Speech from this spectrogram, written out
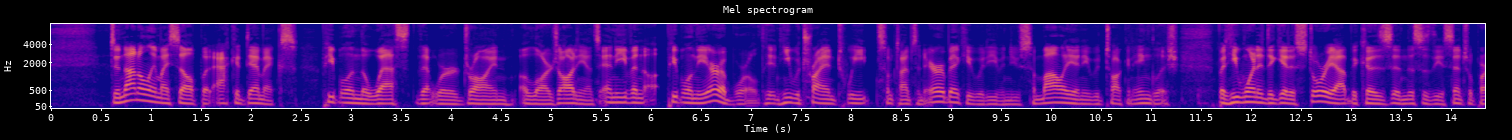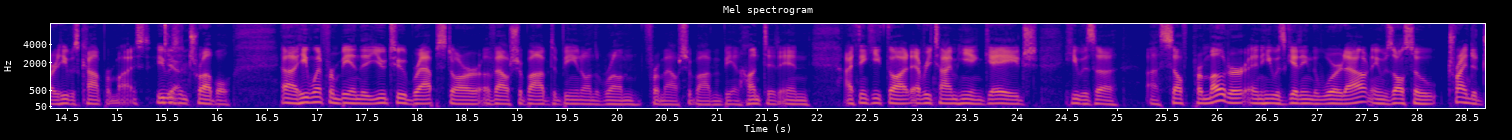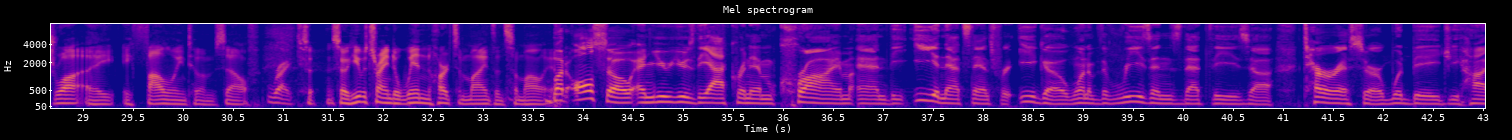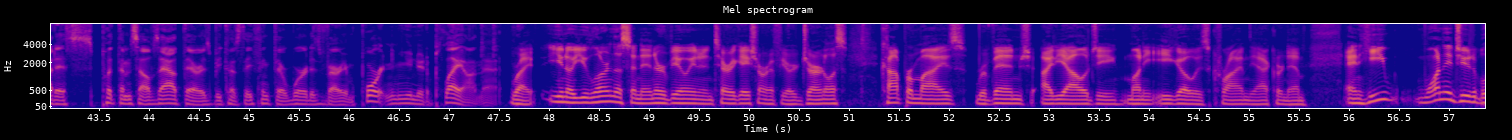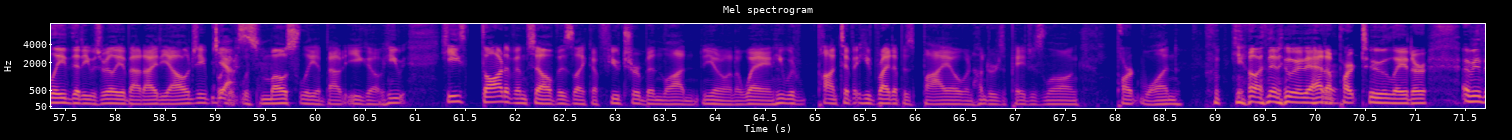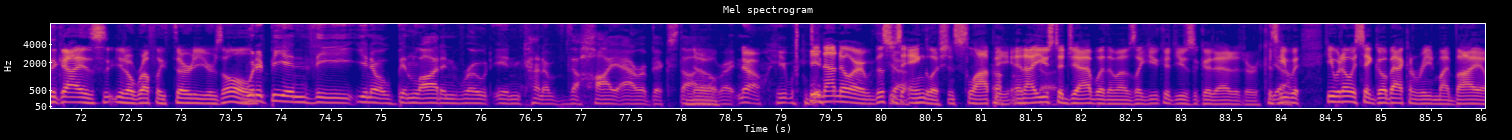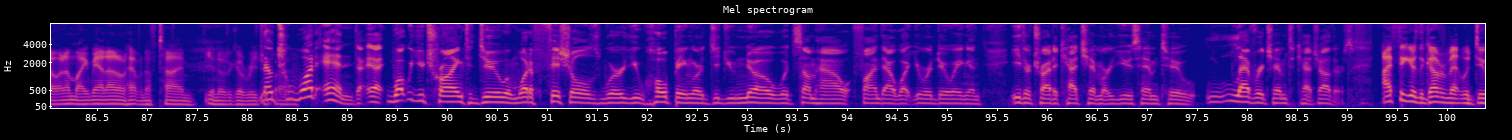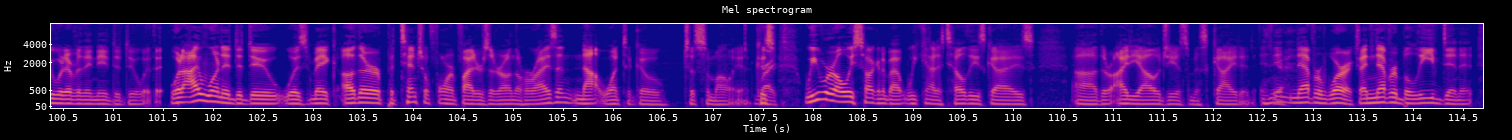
To not only myself, but academics, people in the West that were drawing a large audience, and even uh, people in the Arab world. And he would try and tweet sometimes in Arabic. He would even use Somali, and he would talk in English. But he wanted to get his story out because, and this is the essential part, he was compromised. He was Yeah. in trouble. Uh, he went from being the YouTube rap star of Al Shabaab to being on the run from Al Shabaab and being hunted. And I think he thought every time he engaged, he was a, a self promoter and he was getting the word out. And he was also trying to draw a, a following to himself. Right. So, so he was trying to win hearts and minds in Somalia. But also, and you use the acronym CRIME, and the E in that stands for ego. One of the reasons that these uh, terrorists or would be jihadists put themselves out there is because they think their word is very important, and you need to play on that. Right. You know, you learn this in interviewing and interrogation, or if you're a journalist. Compromise, revenge, ideology, money, ego is crime, the acronym. And he wanted you to believe that he was really about ideology, but Yes. it was mostly about ego. He he thought of himself as like a future bin Laden, you know, in a way. And he would pontificate, he'd write up his bio and hundreds of pages long, part one. You know, and then he had add a part two later. I mean, the guy is, you know, roughly 30 years old. Would it be in the, you know, bin Laden wrote in kind of the high Arabic style, No. right? No, he, he did not know Arabic. This was English and sloppy. Oh, and I used to jab with him. I was like, "You could use a good editor," because he would he would always say, "Go back and read my bio," and I'm like, "Man, I don't have enough time, you know, to go read Now, to bio." what end? Uh, what were you trying to do, and what officials were you hoping, or did you know would somehow find out what you were doing and either try to catch him or use him to leverage him to catch others? I figured the government would do whatever they needed to do with it. What I wanted to do was make other potential foreign fighters that are on the horizon not want to go to Somalia because Right. we were always talking about we got to tell these guys uh, their ideology is misguided, and it never worked. I never believed in it.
